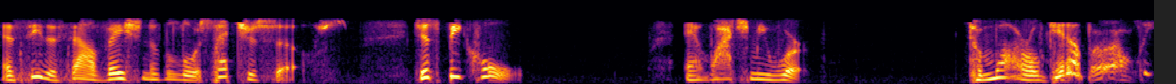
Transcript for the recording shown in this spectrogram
and see the salvation of the Lord. Set yourselves. Just be cool and watch me work. Tomorrow, get up early.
